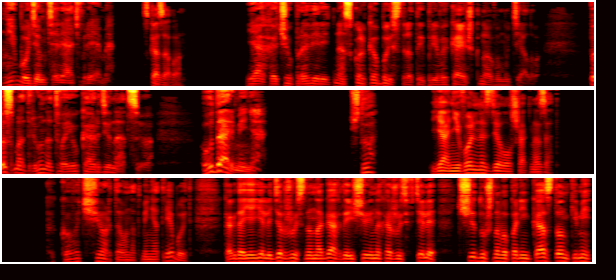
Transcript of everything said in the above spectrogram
«Не будем терять время», — сказал он. Я хочу проверить, насколько быстро ты привыкаешь к новому телу. Посмотрю на твою координацию. Ударь меня!» «Что?» Я невольно сделал шаг назад. Какого черта он от меня требует, когда я еле держусь на ногах, да еще и нахожусь в теле тщедушного паренька с тонкими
